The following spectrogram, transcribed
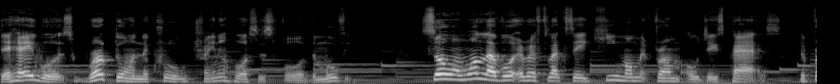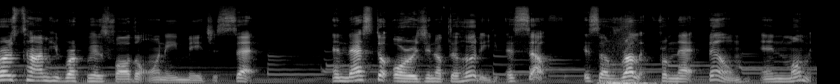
The Haywoods worked on the crew training horses for the movie. So on one level, it reflects a key moment from OJ's past, the first time he worked with his father on a major set. And that's the origin of the hoodie itself. It's a relic from that film and moment.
